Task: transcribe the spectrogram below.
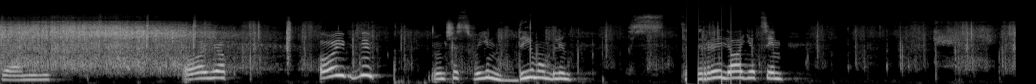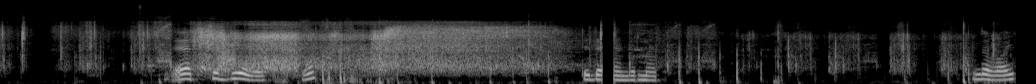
Це мінус. А як? Ай, блін. Він ще своїм димом, блін. Стріляє цим. Э, ты что делаешь? А? Ты да, Эндермен. Давай.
